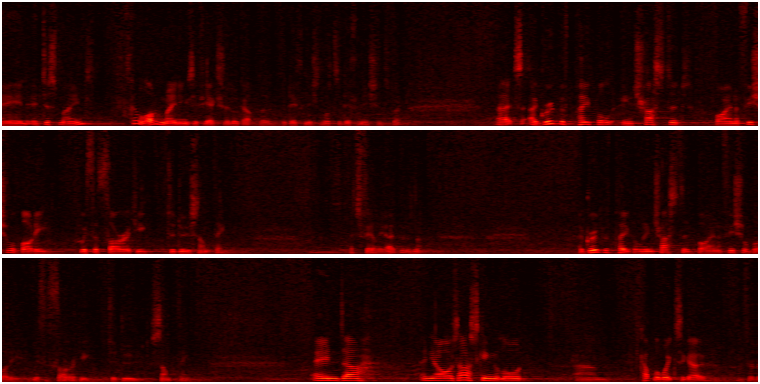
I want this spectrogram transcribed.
and it just means it's got a lot of meanings if you actually look up the, the definition. Lots of definitions, but uh, it's a group of people entrusted by an official body with authority to do something. That's fairly open, isn't it? A group of people entrusted by an official body with authority to do something. And, uh, and you know, I was asking the Lord um, a couple of weeks ago, I said,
